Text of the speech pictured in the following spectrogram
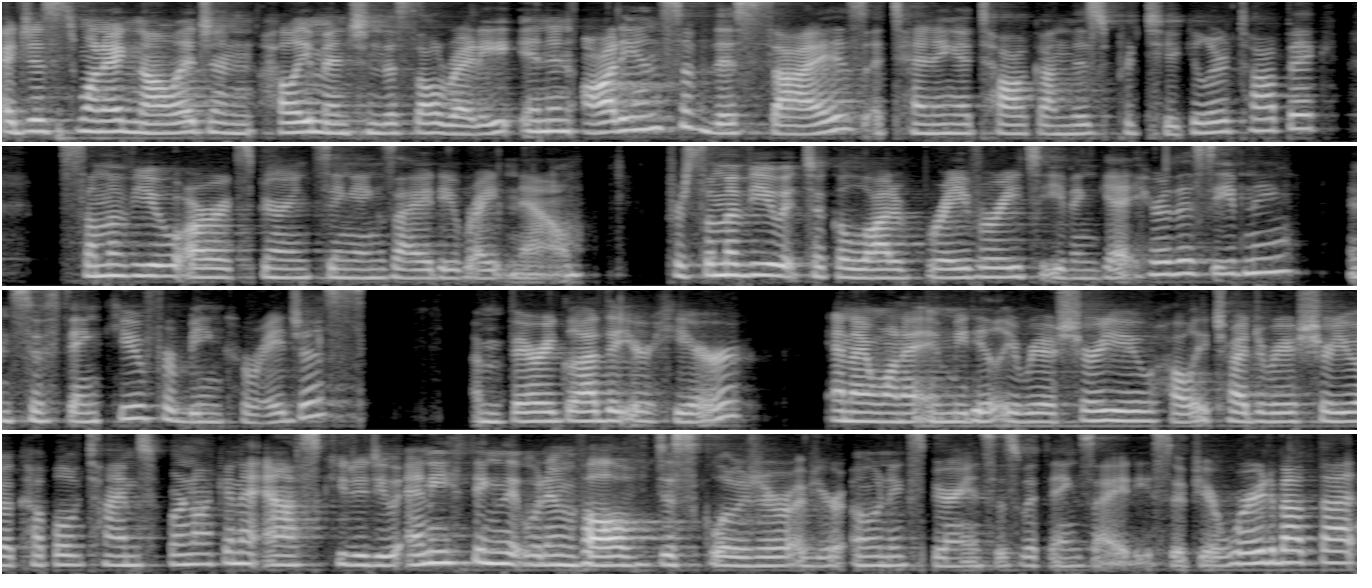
I just want to acknowledge, and Holly mentioned this already, in an audience of this size, attending a talk on this particular topic, some of you are experiencing anxiety right now. For some of you, it took a lot of bravery to even get here this evening. And so thank you for being courageous. I'm very glad that you're here. And I want to immediately reassure you, Holly tried to reassure you a couple of times, we're not going to ask you to do anything that would involve disclosure of your own experiences with anxiety. So if you're worried about that,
